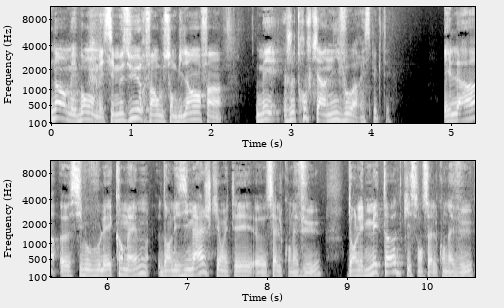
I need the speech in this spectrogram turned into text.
non, mais bon, mais ses mesures, enfin ou son bilan, enfin. Mais je trouve qu'il y a un niveau à respecter. Et là, euh, si vous voulez, quand même, dans les images qui ont été euh, celles qu'on a vues, dans les méthodes qui sont celles qu'on a vues,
